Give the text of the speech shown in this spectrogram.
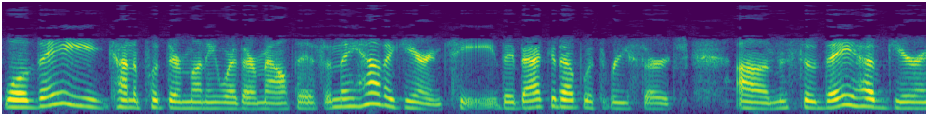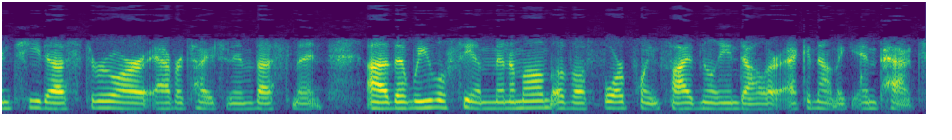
Well, they kind of put their money where their mouth is, and they have a guarantee. They back it up with research. Um, so they have guaranteed us through our advertising investment uh, that we will see a minimum of a $4.5 million economic impact to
